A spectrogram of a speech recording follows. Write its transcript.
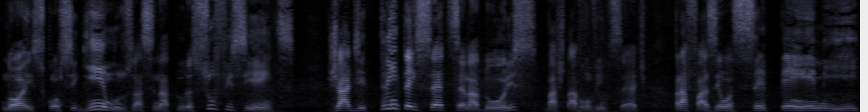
nós conseguimos assinaturas suficientes, já de 37 senadores, bastavam 27, para fazer uma CPMI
